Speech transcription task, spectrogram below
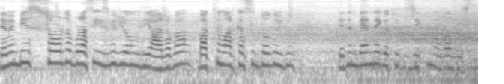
Demin birisi sordu burası İzmir yolu mu diye araba. Baktım arkası doluydu. Dedim ben de götür diyecektim de vazgeçtim.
